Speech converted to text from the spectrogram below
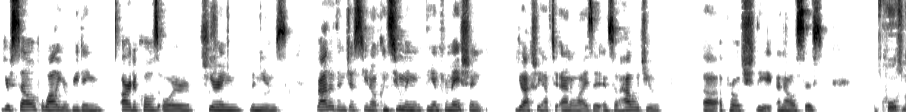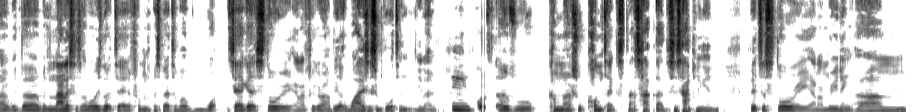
yourself while you're reading articles or hearing the news? Rather than just, you know, consuming the information, you actually have to analyze it. And so, how would you uh, approach the analysis? Of course, no. With the with analysis, I've always looked at it from the perspective of what. Say, I get a story and I figure out, be like, why is this important? You know, mm. what's the overall commercial context that's ha- that this is happening in? It's a story and I'm reading, um,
